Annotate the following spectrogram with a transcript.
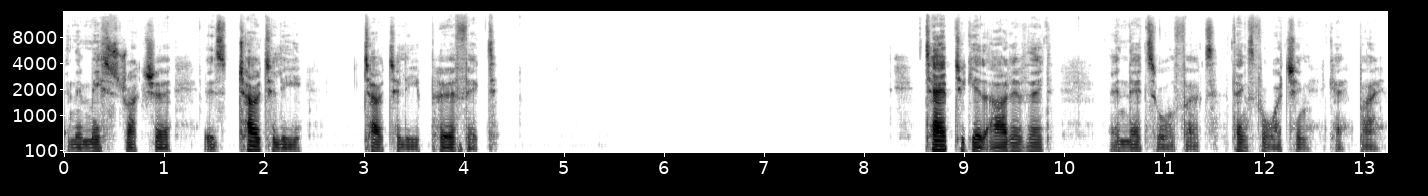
and the mesh structure is totally, totally perfect. Tab to get out of it and that's all folks. Thanks for watching. Okay, bye.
